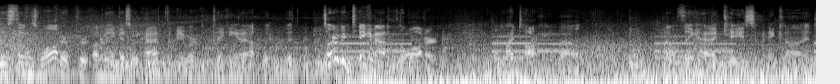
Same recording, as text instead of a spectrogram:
this thing's waterproof. I mean, I guess it would have to be. We're taking it out. It's already been taken out of the water. What am I talking about? I don't think I had a case of any kind.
